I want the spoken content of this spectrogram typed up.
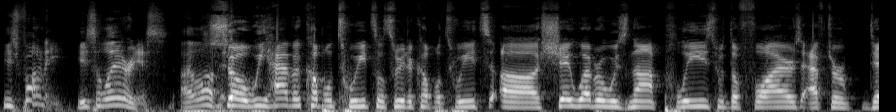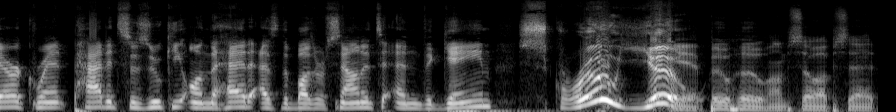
he's funny. He's hilarious. I love it. So we have a couple tweets. Let's read a couple tweets. Uh, Shea Weber was not pleased with the Flyers after Derek Grant patted Suzuki on the head as the buzzer sounded to end the game. Screw you! Yeah, boo hoo. I'm so upset.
